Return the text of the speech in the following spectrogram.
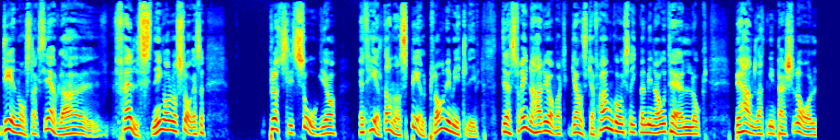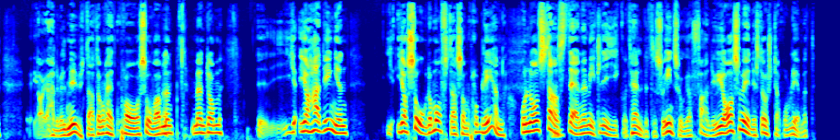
det är någon slags jävla eh, frälsning av något slag. Alltså, plötsligt såg jag ett helt annan spelplan i mitt liv. Dessförinnan hade jag varit ganska framgångsrik med mina hotell och behandlat min personal. Ja, jag hade väl mutat dem rätt bra och så va? men, men de, eh, jag- hade ingen jag såg dem ofta som problem och någonstans där när mitt liv gick åt helvete så insåg jag fan det är jag som är det största problemet.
